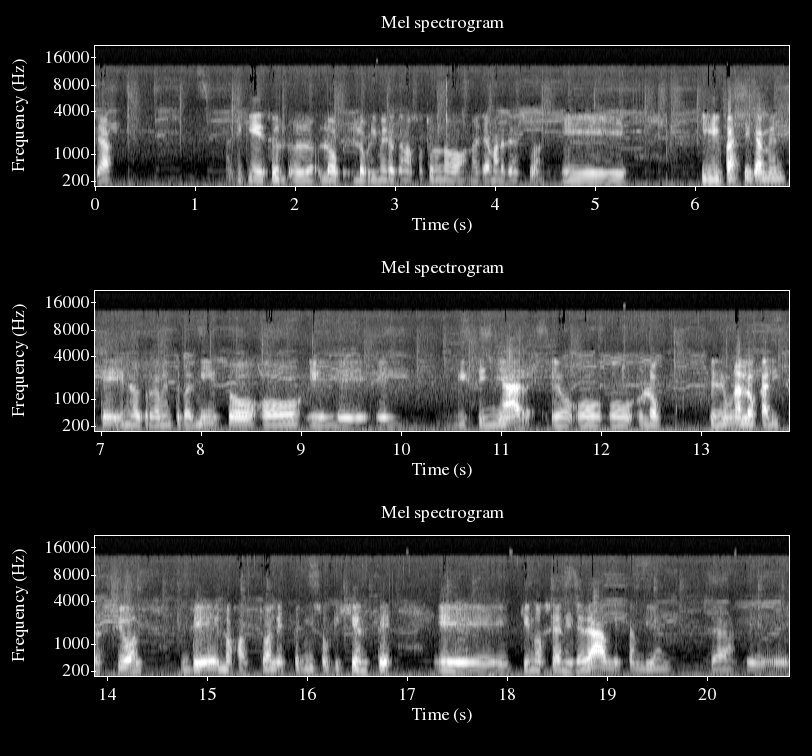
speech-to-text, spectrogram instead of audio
ya. Así que eso es lo, primero que a nosotros nos llama la atención. Y, y básicamente en el otorgamiento de permiso o el, diseñar eh, o, tener una localización de los actuales permisos vigentes eh, que no sean heredables también, ya. Eh,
